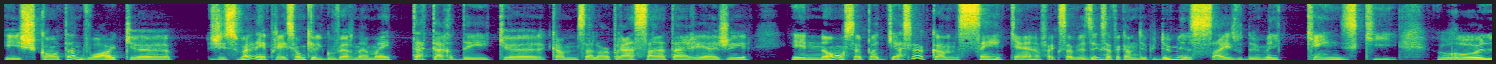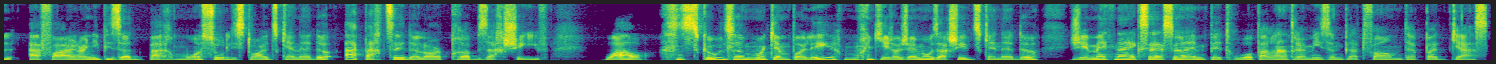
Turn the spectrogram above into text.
et je suis content de voir que j'ai souvent l'impression que le gouvernement est attardé, que comme ça leur prend 100 ans à réagir. Et non, ce podcast-là comme 5 ans. Fait que ça veut dire que ça fait comme depuis 2016 ou 2015 qu'ils roulent à faire un épisode par mois sur l'histoire du Canada à partir de leurs propres archives. Wow, c'est cool ça. Moi qui n'aime pas lire, moi qui n'irai jamais aux archives du Canada, j'ai maintenant accès à ça en MP3 par l'entremise d'une plateforme de podcast.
